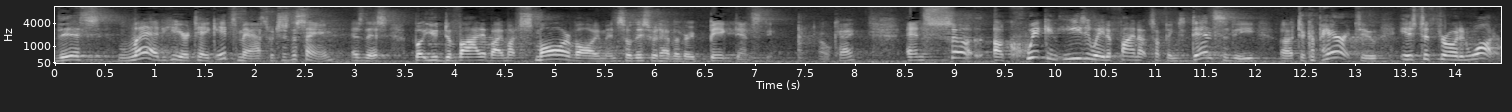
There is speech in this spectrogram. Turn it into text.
this lead here take its mass, which is the same as this, but you divide it by a much smaller volume, and so this would have a very big density. Okay? And so, a quick and easy way to find out something's density, uh, to compare it to, is to throw it in water.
